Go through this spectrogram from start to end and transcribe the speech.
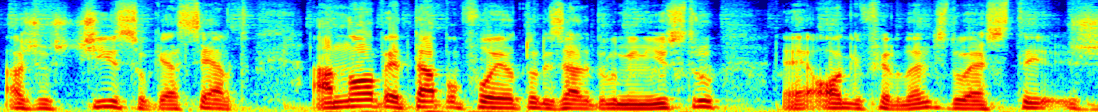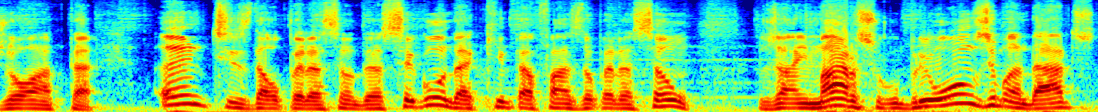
a justiça, o que é certo. A nova etapa foi autorizada pelo ministro eh, Og Fernandes, do STJ. Antes da operação da segunda, a quinta fase da operação, já em março, cumpriu 11 mandatos,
